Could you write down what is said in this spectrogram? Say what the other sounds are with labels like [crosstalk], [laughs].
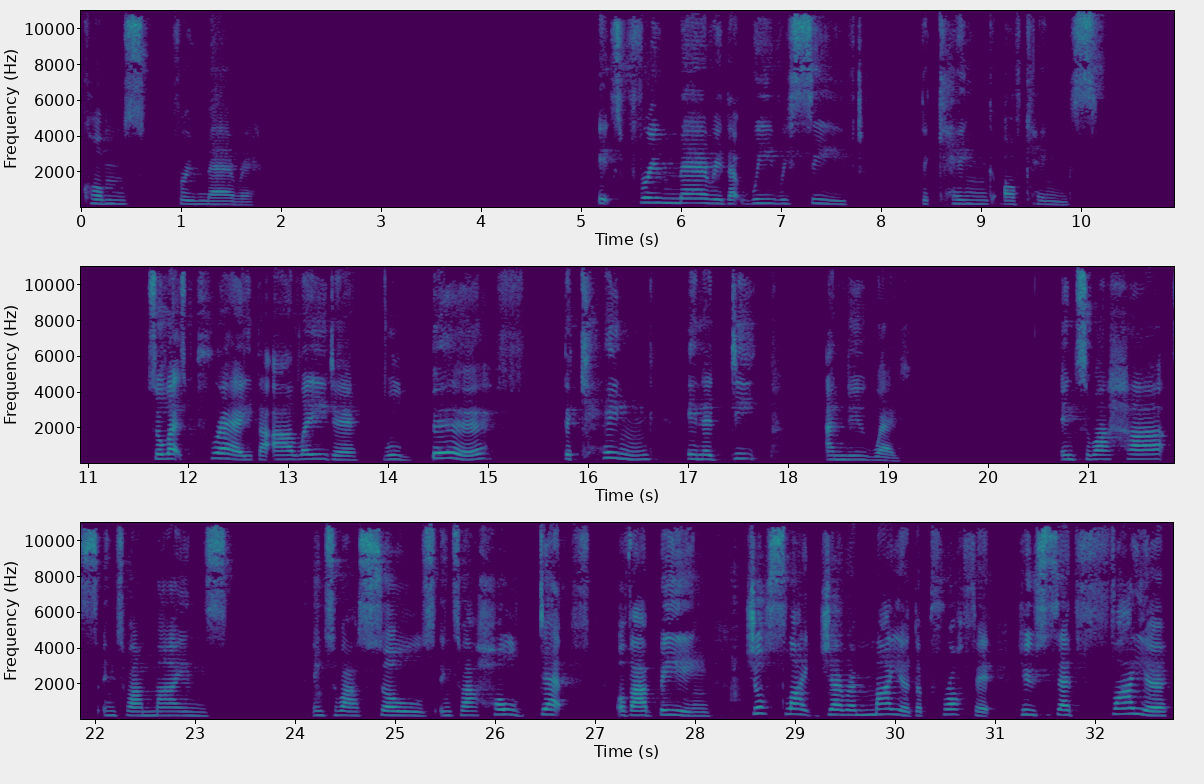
comes through Mary. It's through Mary that we received the King of Kings. So let's pray that Our Lady will birth the King in a deep and new way into our hearts, into our minds, into our souls, into our whole depth of our being, just like Jeremiah the prophet who said fire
